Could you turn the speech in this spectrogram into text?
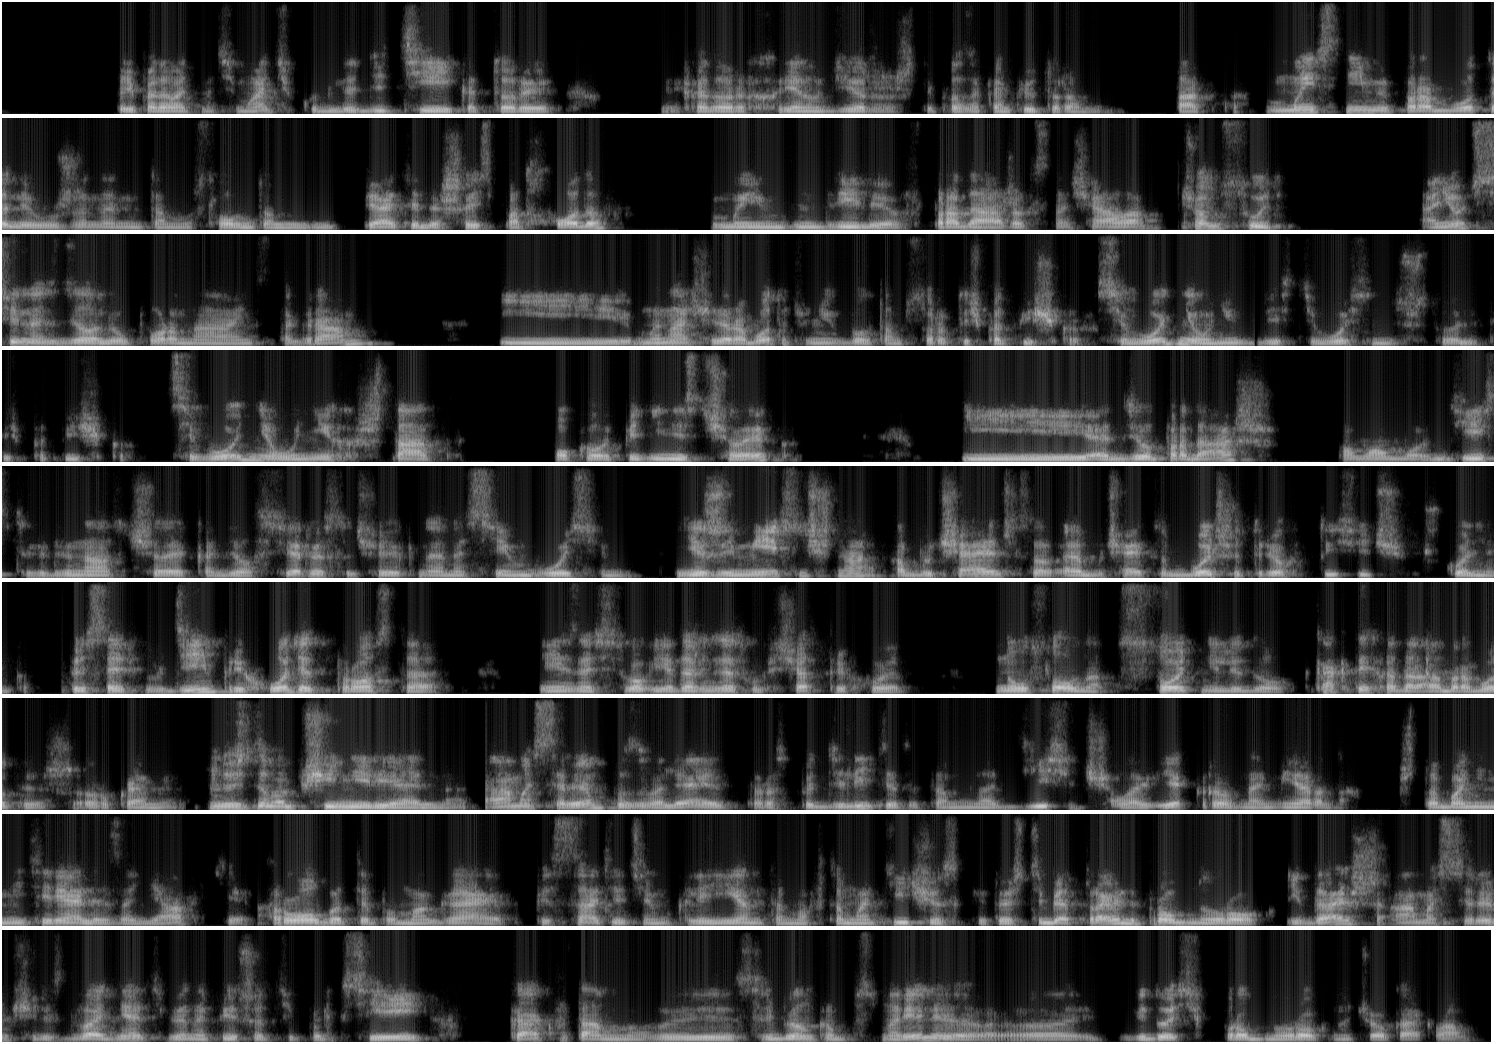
преподавать математику для детей, которые которых хрен удержишь, типа, за компьютером так-то. Мы с ними поработали уже, наверное, там, условно, там, 5 или 6 подходов, мы им внедрили в продажах сначала. В чем суть? Они очень сильно сделали упор на Инстаграм, и мы начали работать, у них было там 40 тысяч подписчиков. Сегодня у них 280, что ли, тысяч подписчиков. Сегодня у них штат около 50 человек, и отдел продаж, по-моему, 10 или 12 человек, отдел сервиса человек, наверное, 7-8. Ежемесячно обучается, обучается больше 3000 школьников. Представь, в день приходят просто я не знаю, сколько, я даже не знаю, сколько сейчас приходит, но условно сотни лидов. Как ты их обработаешь руками? Ну, то есть это вообще нереально. AMA CRM позволяет распределить это там на 10 человек равномерно, чтобы они не теряли заявки. Роботы помогают писать этим клиентам автоматически. То есть тебе отправили пробный урок, и дальше AMA CRM через два дня тебе напишет, типа, Алексей, как вы там, вы с ребенком посмотрели э, видосик пробный урок, ну что, как вам?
